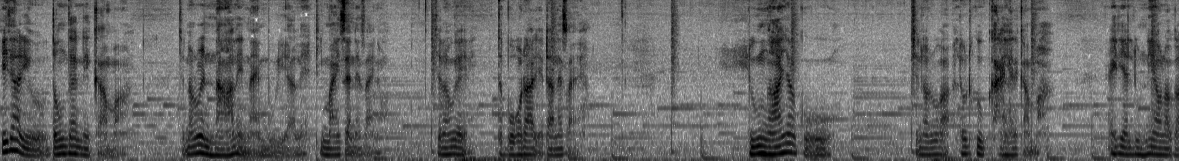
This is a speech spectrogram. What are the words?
ကိစ္စတွေကိုသုံးသပ်တဲ့အခါမှာကျွန်တော်တို့ရဲ့နားလည်နိုင်မှုတွေကလည်းဒီ mindset နဲ့ဆိုင်တော့ ကျွန်တော်ရဲ့သဘောထားတွေဒါနဲ့ဆိုင်တယ်လူ9ယောက်ကိုကျွန်တော်တို့ကအလုပ်တစ်ခုခိုင်းလိုက်တဲ့အခါမှာအဲ့ဒီကလူ2ယောက်လောက်က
